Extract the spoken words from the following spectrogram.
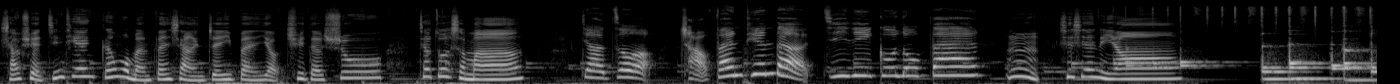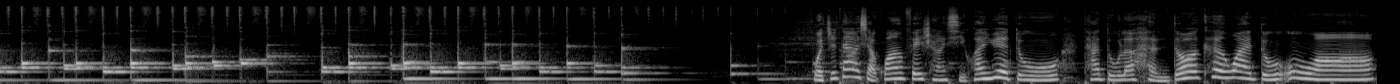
小雪今天跟我们分享这一本有趣的书，叫做什么？叫做《吵翻天的叽里咕噜班》。嗯，谢谢你哦。我知道小光非常喜欢阅读，他读了很多课外读物哦。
